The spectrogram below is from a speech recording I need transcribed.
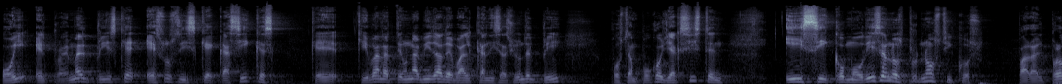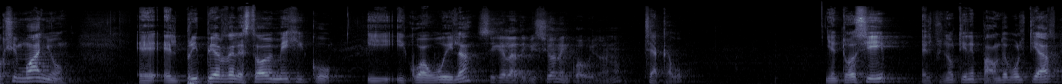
Hoy el problema del PRI es que esos disque caciques que, que iban a tener una vida de balcanización del PRI, pues tampoco ya existen. Y si, como dicen los pronósticos, para el próximo año eh, el PRI pierde el Estado de México y, y, Coahuila. Sigue la división en Coahuila, ¿no? Se acabó. Y entonces sí, el PRI no tiene para dónde voltear.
